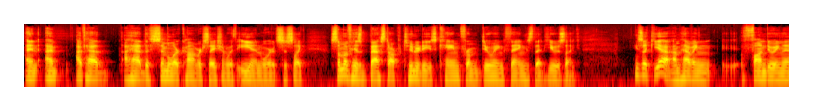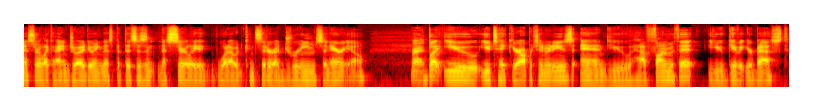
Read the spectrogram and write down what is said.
and I I've had I had the similar conversation with Ian where it's just like some of his best opportunities came from doing things that he was like he's like yeah I'm having fun doing this or like I enjoy doing this but this isn't necessarily what I would consider a dream scenario Right. but you you take your opportunities and you have fun with it you give it your best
